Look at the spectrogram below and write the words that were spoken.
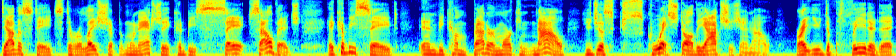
devastates the relationship. When actually it could be sa- salvaged it could be saved and become better more con- now you just squished all the oxygen out right? You depleted it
